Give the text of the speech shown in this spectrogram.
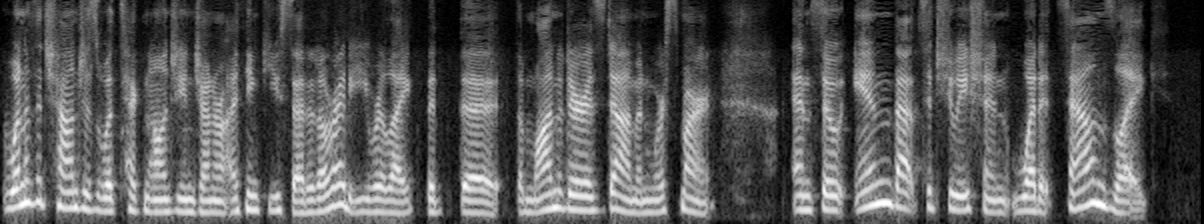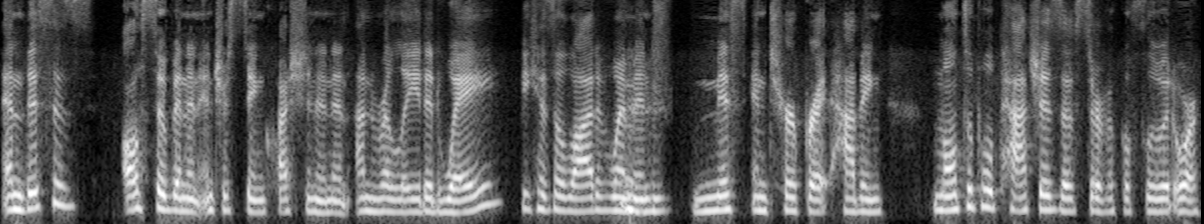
one of the challenges with technology in general, I think you said it already. You were like, the, the, the monitor is dumb and we're smart. And so in that situation, what it sounds like, and this is also been an interesting question in an unrelated way because a lot of women mm-hmm. misinterpret having multiple patches of cervical fluid or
